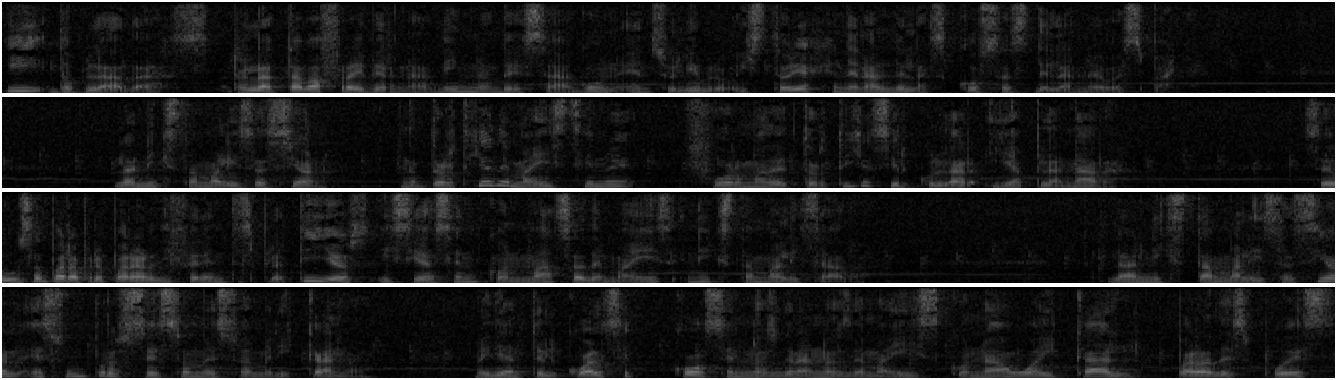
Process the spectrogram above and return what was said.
y dobladas, relataba Fray Bernardino de Sahagún en su libro Historia General de las Cosas de la Nueva España. La nixtamalización. La tortilla de maíz tiene forma de tortilla circular y aplanada. Se usa para preparar diferentes platillos y se hacen con masa de maíz nixtamalizado. La nixtamalización es un proceso mesoamericano mediante el cual se cocen los granos de maíz con agua y cal para después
